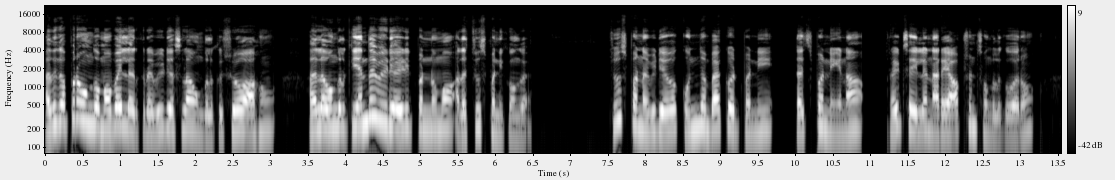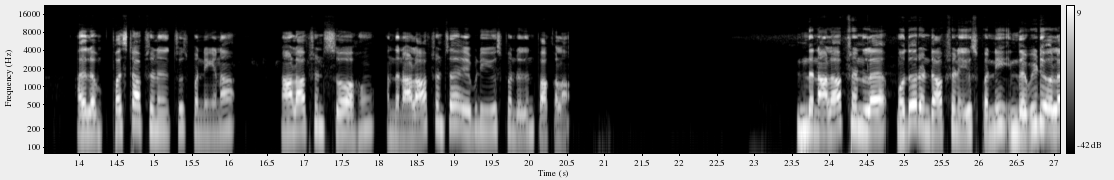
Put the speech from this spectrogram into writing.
அதுக்கப்புறம் உங்கள் மொபைலில் இருக்கிற வீடியோஸ்லாம் உங்களுக்கு ஷோ ஆகும். அதில் உங்களுக்கு எந்த வீடியோ எடிட் பண்ணணுமோ அதை சூஸ் பண்ணிக்கோங்க. சூஸ் பண்ண வீடியோவை கொஞ்சம் பேக்வேர்ட் பண்ணி டச் பண்ணிங்கன்னா ரைட் சைடில் நிறைய ஆப்ஷன்ஸ் உங்களுக்கு வரும். அதில் ஃபஸ்ட் ஆப்ஷனை சூஸ் பண்ணிங்கன்னா நாலு ஆப்ஷன்ஸ் ஷோ ஆகும். அந்த நாலு ஆப்ஷன்ஸை எப்படி யூஸ் பண்ணுறதுன்னு பார்க்கலாம். இந்த நாலு ஆப்ஷனில் மொதல் ரெண்டு ஆப்ஷனை யூஸ் பண்ணி இந்த வீடியோவில்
